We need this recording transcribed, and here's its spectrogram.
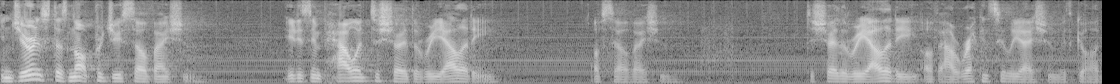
Endurance does not produce salvation it is empowered to show the reality of salvation, to show the reality of our reconciliation with God.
